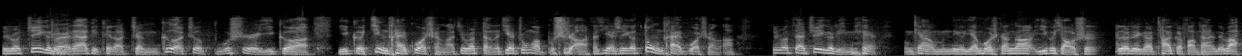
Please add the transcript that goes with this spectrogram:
所以说这个里面大家可以看到，整个这不是一个一个静态过程啊，就是说等着接中啊，不是啊，它现在是一个动态过程啊。所以说，在这个里面，我们看我们那个严博士刚刚一个小时的这个 talk 访谈，对吧？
